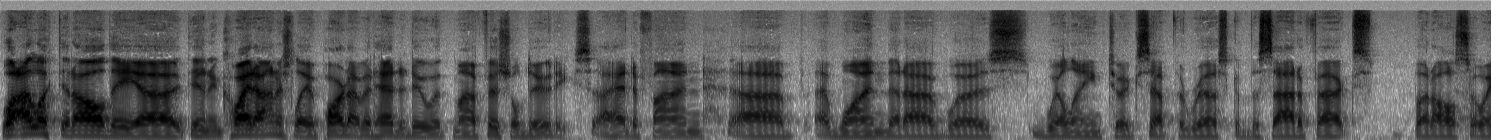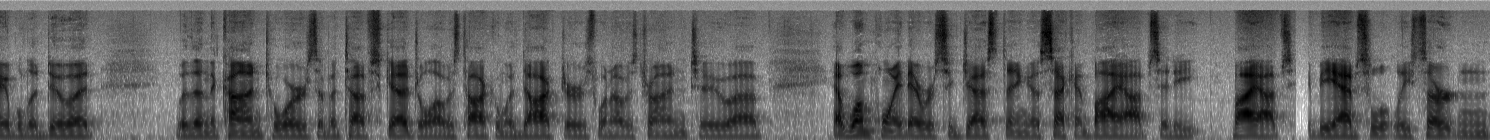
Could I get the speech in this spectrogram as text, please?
Well, I looked at all the, uh, and quite honestly, a part of it had to do with my official duties. I had to find uh, one that I was willing to accept the risk of the side effects, but also able to do it within the contours of a tough schedule. I was talking with doctors when I was trying to, uh, at one point, they were suggesting a second biopsy, biopsy to be absolutely certain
